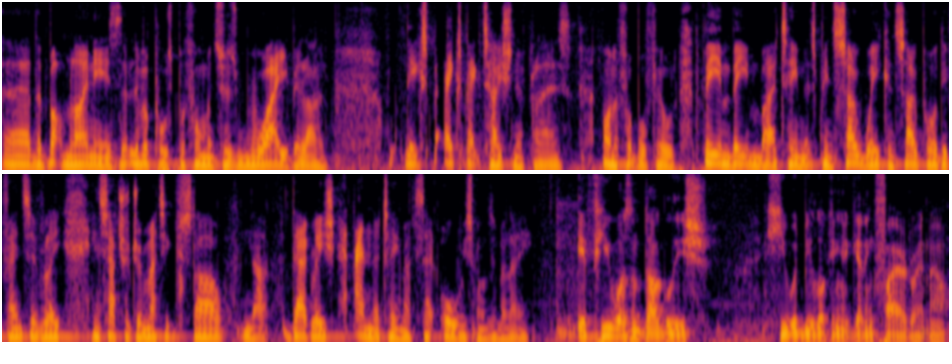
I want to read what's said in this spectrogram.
Uh, the bottom line is that Liverpool's performance was way below the expe- expectation of players on a football field. Being beaten by a team that's been so weak and so poor defensively in such a dramatic style, no. Dalglish and the team have to take all responsibility. If he wasn't Dalglish, he would be looking at getting fired right now.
